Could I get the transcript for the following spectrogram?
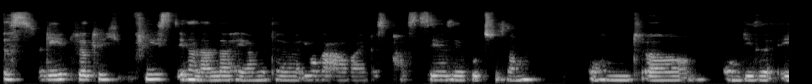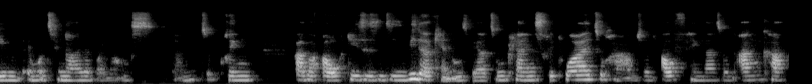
das geht wirklich, fließt ineinander her mit der Yoga-Arbeit. Das passt sehr, sehr gut zusammen. Und äh, um diese eben emotionale Balance dann zu bringen aber auch dieses, diesen Wiedererkennungswert, so ein kleines Ritual zu haben, so ein Aufhänger, so ein Anker.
